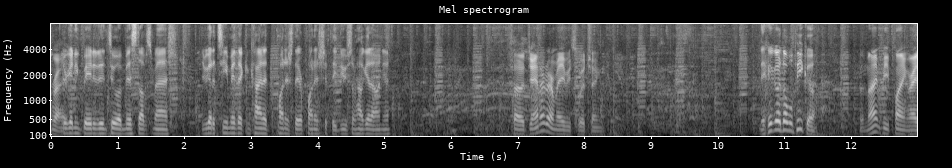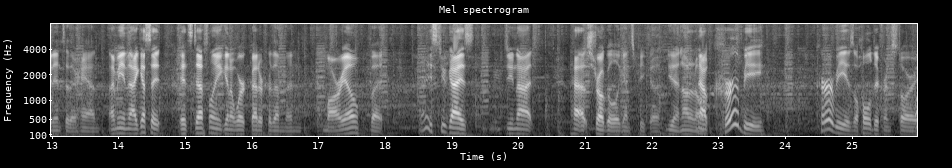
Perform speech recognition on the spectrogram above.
Right. you're getting baited into a missed up smash. You've got a teammate that can kind of punish their punish if they do somehow get on you. So Janitor may be switching. They could go double Pika. It might be playing right into their hand. I mean, I guess it it's definitely going to work better for them than Mario, but these two guys do not struggle against Pika. Yeah, not at all. Now Kirby, Kirby is a whole different story.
